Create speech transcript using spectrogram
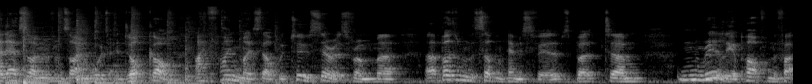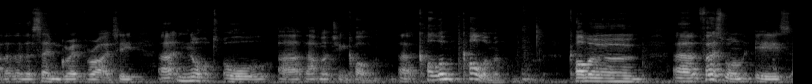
Hi there, Simon from SimonWoods.com. I find myself with two Syrahs from uh, uh, both from the southern hemispheres, but um, really, apart from the fact that they're the same grape variety, uh, not all uh, that much in column. Uh, column? Column. Common. Uh, first one is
